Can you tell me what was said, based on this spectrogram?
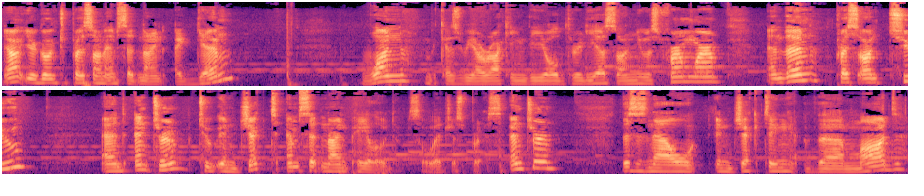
Now you're going to press on MSET9 again. 1, because we are rocking the old 3DS on newest firmware. And then press on 2 and enter to inject MSET9 payload. So let's just press enter. This is now injecting the mod.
